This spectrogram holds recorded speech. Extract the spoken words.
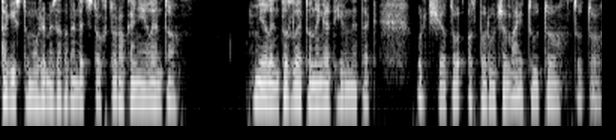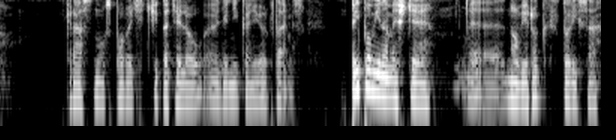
takisto môžeme zapamätať z tohto roka, nie len to nie len to zlé, to negatívne, tak určite to odporúčam aj túto, túto krásnu spoveď čitateľov eh, denníka New York Times. Pripomínam ešte eh, nový rok, ktorý sa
